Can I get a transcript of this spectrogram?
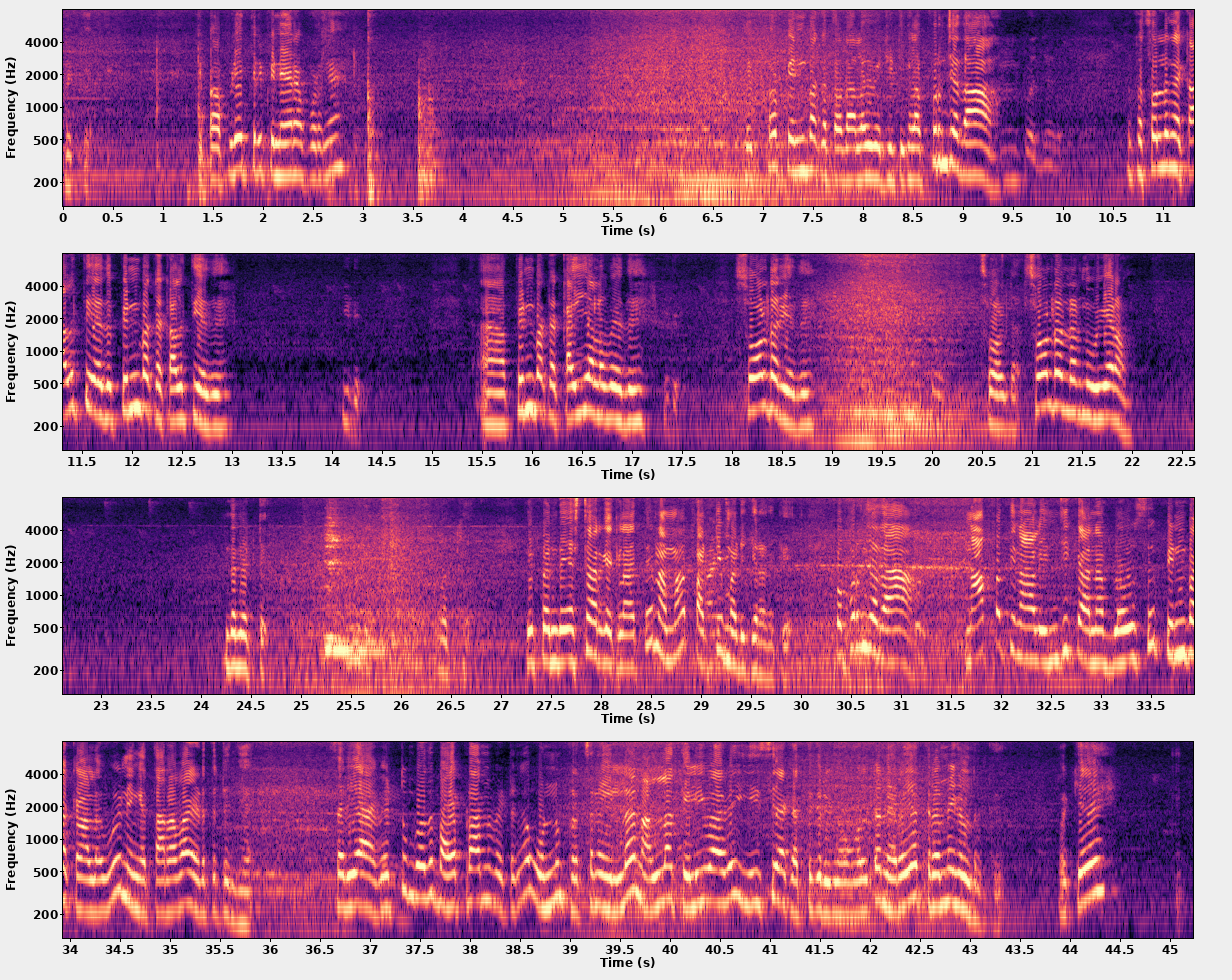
ஓகே. இப்போ அப்படியே திருப்பி நேராக போடுங்க. இப்போ பின்பக்கத்தோட அளவு வெட்டிட்டீங்களா? புரிஞ்சதா? இப்போ சொல்லுங்கள் கழுத்து எது? பின்பக்க கழுத்து எது? இது. பின்பக்க கையளவு எது? இது. ஷோல்டர் எது? ஷோல்டர். ஷோல்டர்லேருந்து உயரம்? இந்த நெட்டு. ஓகே இப்போ இந்த எக்ஸ்ட்ரா இருக்க கிளாத்து நம்ம பட்டி மடிக்கிறதுக்கு. இப்போ புரிஞ்சதா? நாற்பத்தி நாலு இன்ச்சுக்கான ப்ளவுஸு பின்பக்க அளவு நீங்கள் தரவாக எடுத்துட்டுங்க. சரியா? வெட்டும்போது பயப்படாமல் வெட்டுங்க. ஒன்றும் பிரச்சனை இல்லை. நல்லா தெளிவாகவே ஈஸியாக கற்றுக்குறீங்க உங்கள்கிட்ட நிறைய திறமைகள் இருக்குது ஓகே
